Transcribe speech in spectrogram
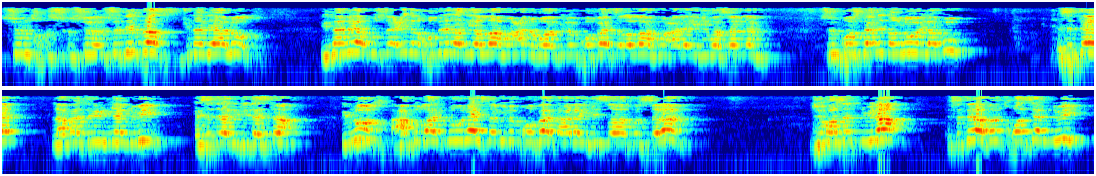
se, déplace d'une année à l'autre. Une année, Abu Sa'id al-Khudri radiallahu anhu a vu le prophète sallallahu alayhi wa sallam se prosterner dans l'eau et la boue. Et c'était la 21e nuit, et c'était la nuit du destin. Une autre, Abdullah ibn Unais a le prophète alayhi salam durant cette nuit-là, et c'était la 23e nuit.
